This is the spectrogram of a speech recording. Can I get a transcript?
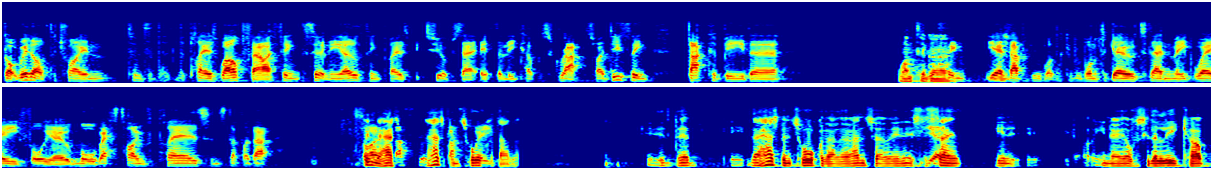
got rid of to try and terms of the, the players' welfare. I think certainly I don't think players would be too upset if the League Cup was scrapped. So I do think that could be the one to go. Think, yeah, that could be what could be one to go to then make way for you know more rest time for players and stuff like that. So I think I, there has, there has been talk about that. There, there has been talk of that though, and so I mean, it's the yeah. same. You you know, obviously the League Cup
